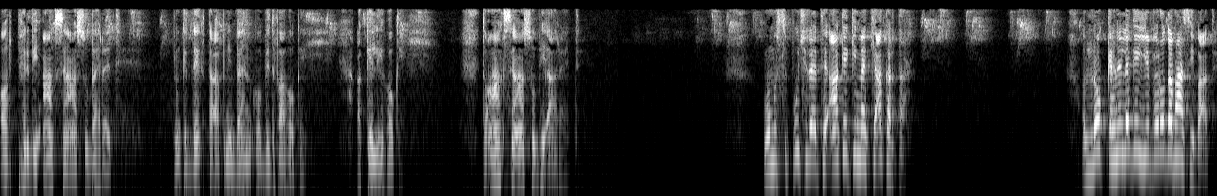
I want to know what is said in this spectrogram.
और फिर भी आँख से आँसू बह रहे थे, क्योंकि देखता अपनी बहन को विधवा हो गई, अकेली हो गई। तो आँख से आँसू भी आ रहे थे। वो मुझसे पूछ रहे थे आके कि मैं क्या करता और लोग कहने लगे, ये विरोधाभासी बात है।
